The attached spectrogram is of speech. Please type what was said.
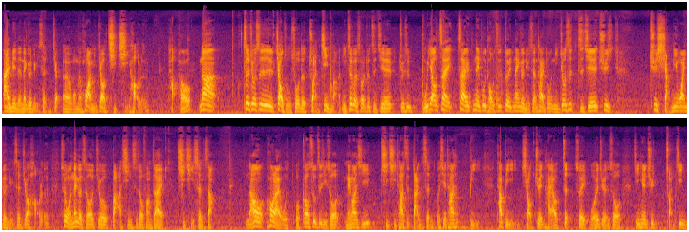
暧昧的那个女生，叫呃，我们化名叫琪琪好了。好，好，那。这就是教主说的转进嘛，你这个时候就直接就是不要再在内部投资对那个女生太多，你就是直接去去想另外一个女生就好了。所以我那个时候就把心思都放在琪琪身上，然后后来我我告诉自己说，没关系，琪琪她是单身，而且她比她比小娟还要正，所以我会觉得说今天去转进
